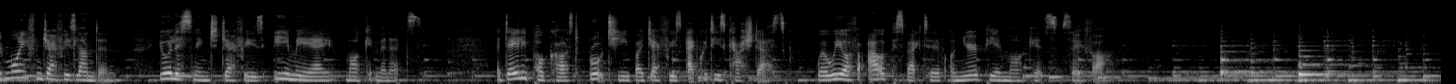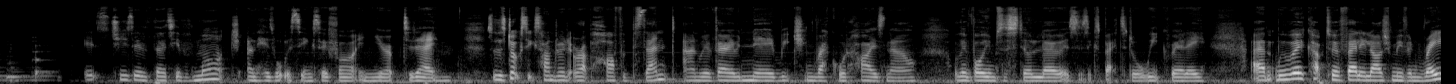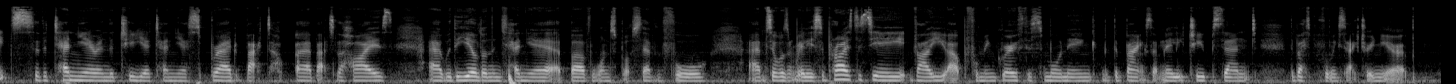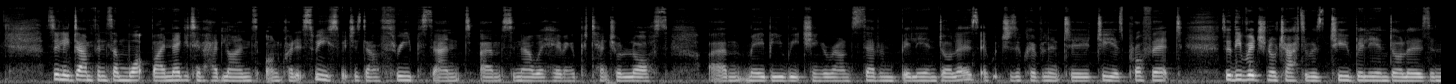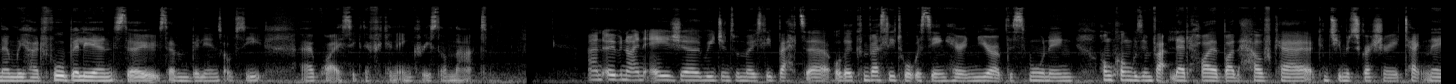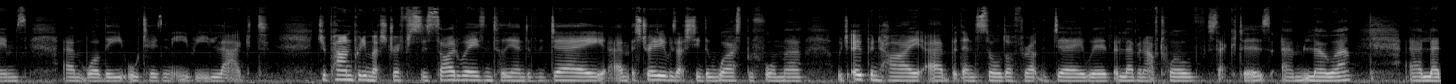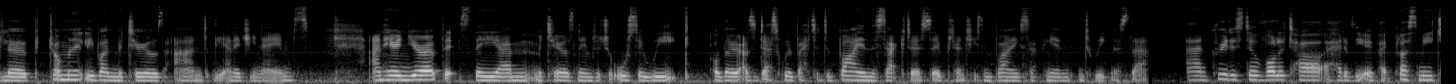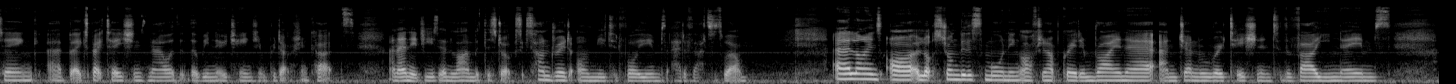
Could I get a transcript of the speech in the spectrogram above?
Good morning from Jefferies London. You're listening to Jefferies EMEA Market Minutes, a daily podcast brought to you by Jefferies Equities Cash Desk, where we offer our perspective on European markets so far. It's Tuesday, the 30th of March, and here's what we're seeing so far in Europe today. So the Stoxx 600 are up half a percent, and we're very near reaching record highs now, although volumes are still low as is expected all week, really. Um, we woke up to a fairly large move in rates, so the 10 year and the 2 year 10 year spread back to uh, back to the highs, uh, with the yield on the 10 year above 1.74. Um, so it wasn't really a surprise to see value outperforming growth this morning, with the banks up nearly 2%, the best performing sector in Europe. It's only dampened somewhat by negative headlines on Credit Suisse, which is down 3%. Um, so now we're hearing a potential loss, um, maybe reaching around $7 billion, uh, which is equivalent to two years' profit. So the original chatter was $2 billion, and then we heard 4 billion. So 7 billion is obviously uh, quite a significant increase on that. And overnight in Asia, regions were mostly better, although conversely to what we're seeing here in Europe this morning, Hong Kong was in fact led higher by the healthcare, consumer discretionary tech names, um, while the autos and EV lagged. Japan pretty much drifted sideways until the end of the day. Um, Australia was actually the worst performer, which opened high uh, but then sold off throughout the day with 11 out of 12 sectors um, lower, uh, led lower predominantly by the materials and the energy names. And here in Europe, it's the um, materials names which are also weak, although as a desk, we're better to buy in the sector, so potentially some buying stepping in into weakness there. And crude is still volatile ahead of the OPEC Plus meeting, uh, but expectations now are that there'll be no change in production cuts. And energy is in line with the Stoxx 600 on muted volumes ahead of that as well. Airlines are a lot stronger this morning after an upgrade in Ryanair and general rotation into the value names.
